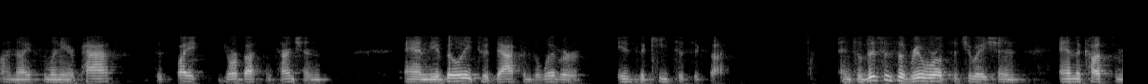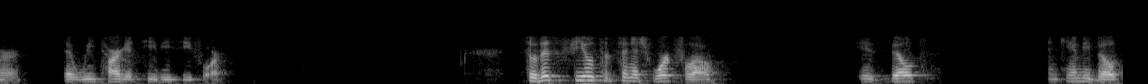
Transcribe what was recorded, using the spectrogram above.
a nice linear path, despite your best intentions. And the ability to adapt and deliver is the key to success. And so this is the real world situation and the customer that we target TBC for. So this field to finish workflow is built and can be built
